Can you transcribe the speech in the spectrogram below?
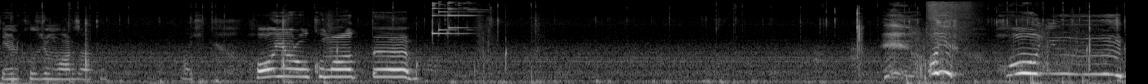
Demir kılıcım var zaten. Ay. Hayır okuma attım. Hayır. Hayır.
